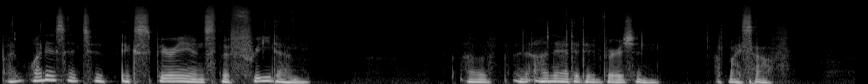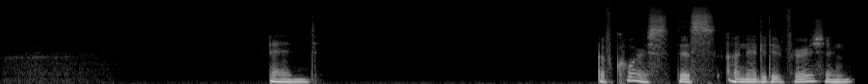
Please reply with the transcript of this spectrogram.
But what is it to experience the freedom of an unedited version of myself? And of course, this unedited version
